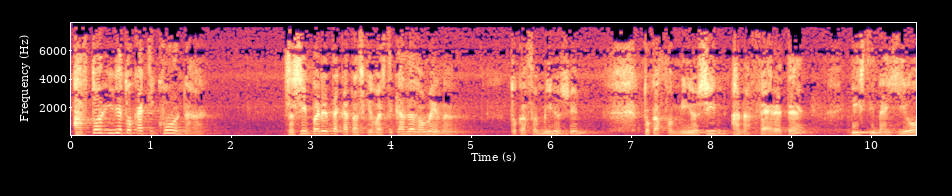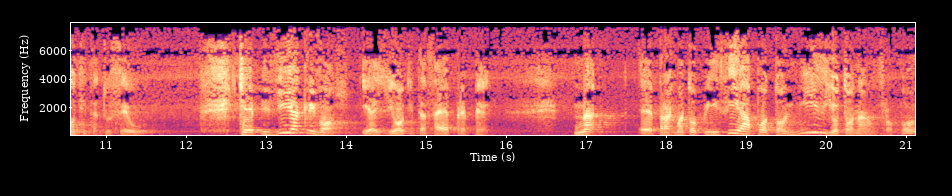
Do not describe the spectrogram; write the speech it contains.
Αυτό είναι το κατοικώνα σας είπα είναι τα κατασκευαστικά δεδομένα το καθομοίωση το καθομοίωση αναφέρεται στην αγιότητα του Θεού. Και επειδή ακριβώς η αγιότητα θα έπρεπε να ε, πραγματοποιηθεί από τον ίδιο τον άνθρωπο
